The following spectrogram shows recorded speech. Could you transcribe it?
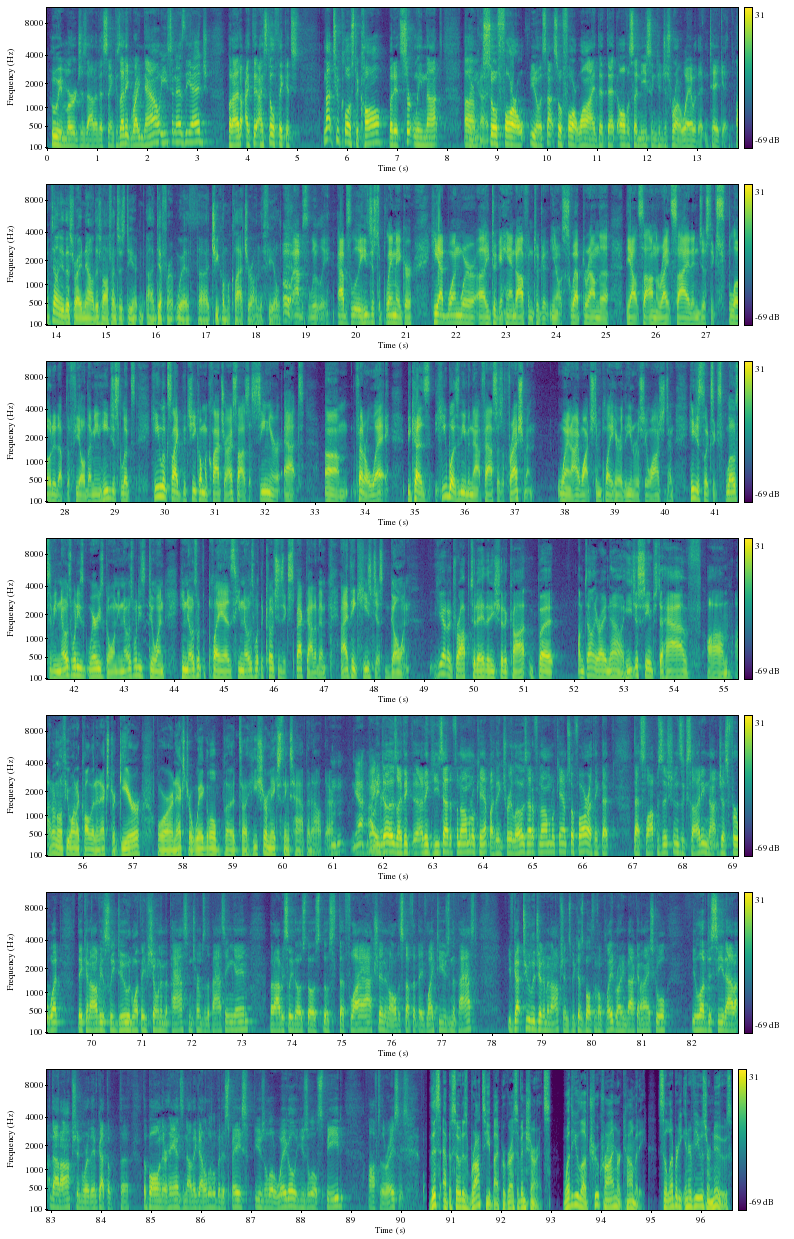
who emerges out of this thing. Because I think right now Eason has the edge, but I, I, th- I still think it's not too close to call, but it's certainly not um, so far, you know, it's not so far wide that, that all of a sudden Eason can just run away with it and take it. I'm telling you this right now. This offense is di- uh, different with uh, Chico McClatcher on the field. Oh, absolutely, absolutely. He's just a playmaker. He had one where uh, he took a handoff and took a you know swept around the the outside on the right side and just exploded up the field. I mean, he just looks he looks like the Chico McClatcher I saw as a senior at um, Federal Way because he wasn't even that fast as a freshman when I watched him play here at the University of Washington. He just looks explosive. He knows what he's where he's going. He knows what he's doing. He knows what the play is. He knows what the coaches expect out of him. And I think he's just going. He had a drop today that he should have caught, but I'm telling you right now, he just seems to have, um, I don't know if you want to call it an extra gear or an extra wiggle, but uh, he sure makes things happen out there. Yeah, No, he does. I think I think he's had a phenomenal camp. I think Trey Lowe's had a phenomenal camp so far. I think that that slot position is exciting, not just for what they can obviously do and what they've shown in the past in terms of the passing game, but obviously those those those that fly action and all the stuff that they've liked to use in the past. You've got two legitimate options because both of them played running back in high school. You love to see that that option where they've got the, the, the ball in their hands and now they got a little bit of space, use a little wiggle, use a little speed, off to the races. This episode is brought to you by Progressive Insurance. Whether you love true crime or comedy, celebrity interviews or news,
